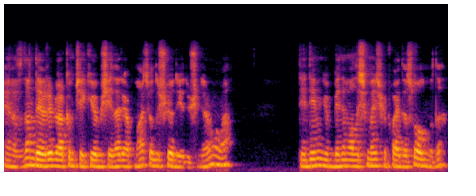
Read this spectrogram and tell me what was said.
En azından devre bir akım çekiyor bir şeyler yapmaya çalışıyor diye düşünüyorum ama dediğim gibi benim alışıma hiçbir faydası olmadı.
